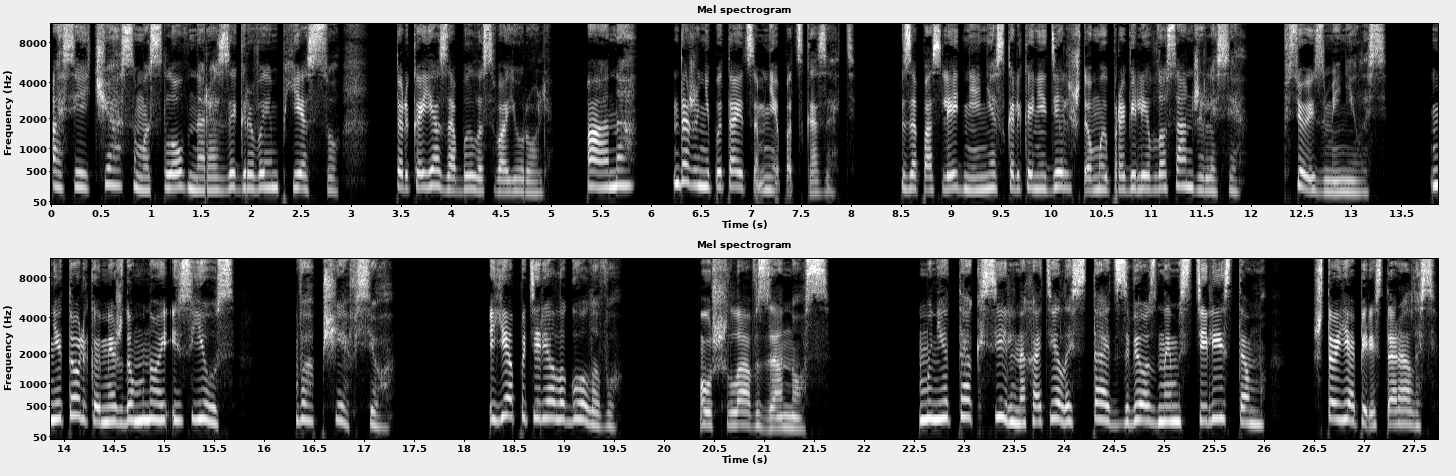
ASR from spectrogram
А сейчас мы словно разыгрываем пьесу, только я забыла свою роль. А она даже не пытается мне подсказать. За последние несколько недель, что мы провели в Лос-Анджелесе, все изменилось. Не только между мной и Сьюз, вообще все. Я потеряла голову. Ушла в занос. Мне так сильно хотелось стать звездным стилистом, что я перестаралась.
